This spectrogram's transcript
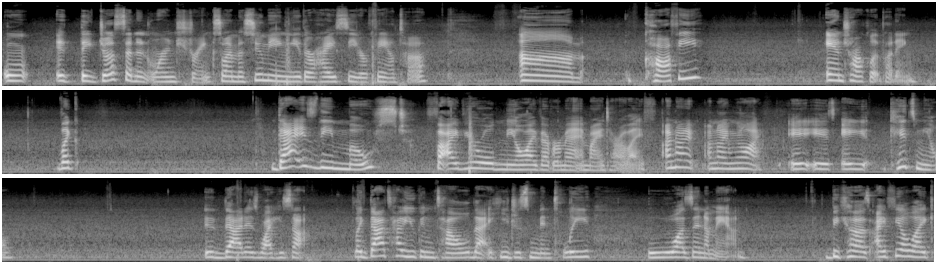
or it, they just said an orange drink, so I'm assuming either Hi-C or Fanta. Um, coffee and chocolate pudding. Like, that is the most five year old meal I've ever met in my entire life. I'm not, I'm not even gonna lie. It is a kid's meal. That is why he's not like, that's how you can tell that he just mentally wasn't a man. Because I feel like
